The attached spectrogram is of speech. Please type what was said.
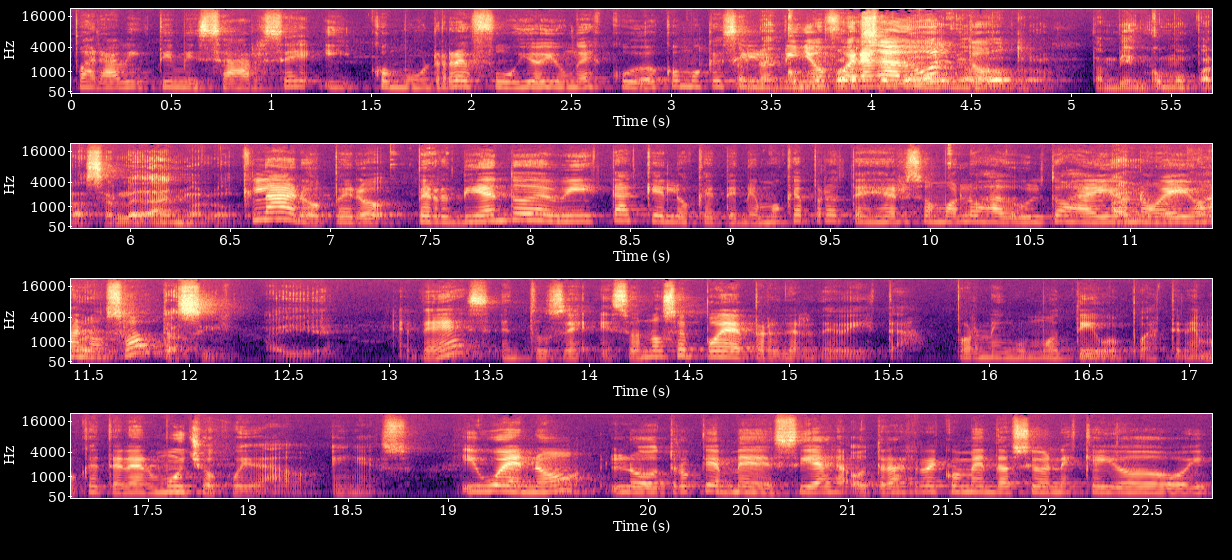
para victimizarse y como un refugio y un escudo, como que si los niños fueran adultos. También como para hacerle daño al otro. Claro, pero perdiendo de vista que lo que tenemos que proteger somos los adultos a ellos, no ellos a nosotros. Así, ahí es. ¿Ves? Entonces eso no se puede perder de vista por ningún motivo, pues tenemos que tener mucho cuidado en eso. Y bueno, lo otro que me decías, otras recomendaciones que yo doy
